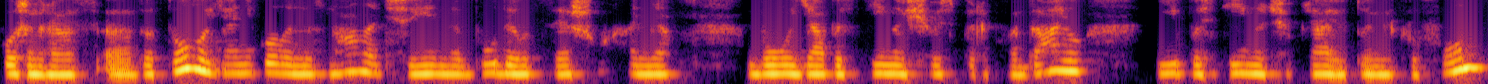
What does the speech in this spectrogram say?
кожен раз е, до того я ніколи не знала, чи не буде оце шурхання, бо я постійно щось перекладаю і постійно чіпляю той мікрофон.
